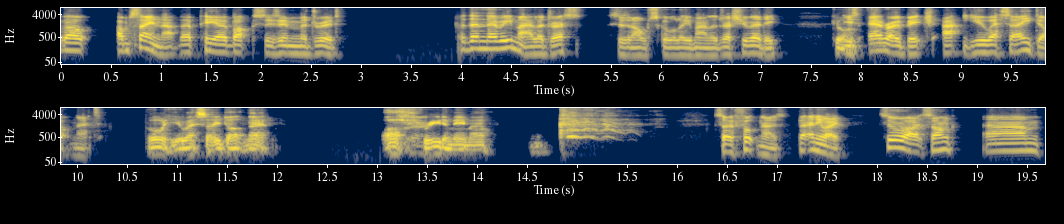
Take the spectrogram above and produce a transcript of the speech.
Well, I'm saying that their PO box is in Madrid, but then their email address. This is an old school email address. You ready? Go on. Is aerobitch at usa.net. Oh, USA.net. Oh, freedom email. So fuck knows. But anyway, it's all right song. Um,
